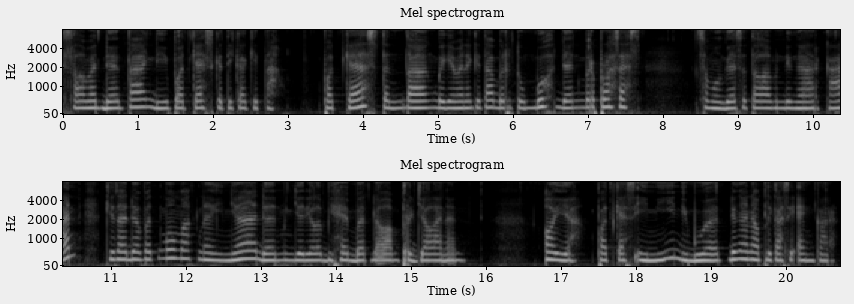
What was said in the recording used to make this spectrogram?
selamat datang di podcast Ketika Kita. Podcast tentang bagaimana kita bertumbuh dan berproses. Semoga setelah mendengarkan, kita dapat memaknainya dan menjadi lebih hebat dalam perjalanan. Oh iya, podcast ini dibuat dengan aplikasi Anchor.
